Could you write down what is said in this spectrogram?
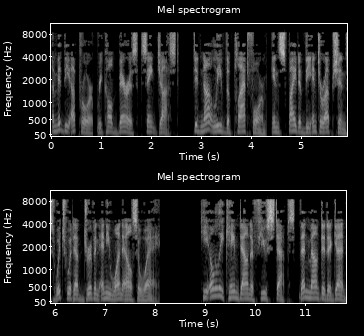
Amid the uproar, recalled Barras, Saint-Just, "...did not leave the platform, in spite of the interruptions which would have driven any one else away." He only came down a few steps, then mounted again,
